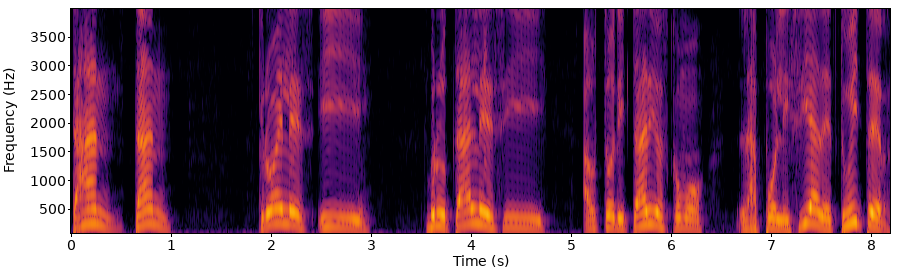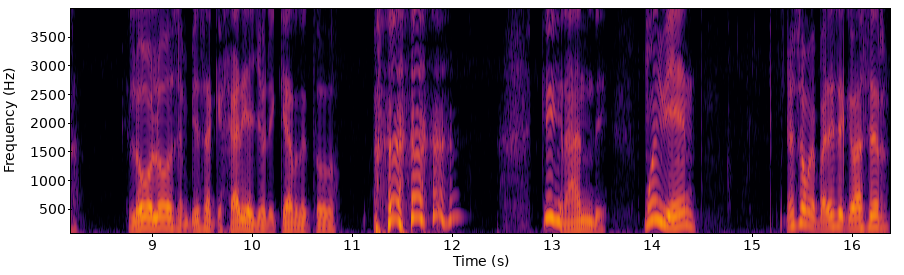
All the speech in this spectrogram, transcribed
tan, tan crueles y brutales y autoritarios como la policía de Twitter. Luego, luego se empieza a quejar y a lloriquear de todo. ¡Qué grande! Muy bien. Eso me parece que va a ser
